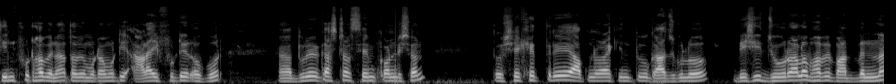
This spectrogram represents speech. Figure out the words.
তিন ফুট হবে না, তবে মোটামুটি আড়াই ফুটের ওপর। দূরের গাছটাও সেম কন্ডিশন তো সেক্ষেত্রে আপনারা কিন্তু গাছগুলো বেশি জোরালোভাবে বাঁধবেন না,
